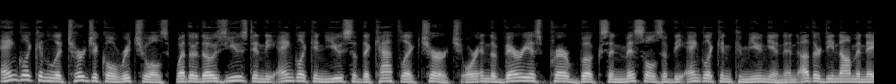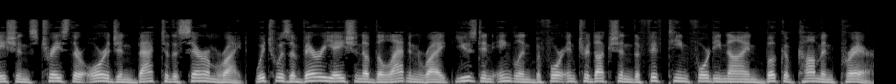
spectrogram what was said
Anglican liturgical rituals, whether those used in the Anglican use of the Catholic Church or in the various prayer books and missals of the Anglican Communion and other denominations trace their origin back to the Sarum Rite, which was a variation of the Latin Rite used in England before introduction the 1549 Book of Common Prayer.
